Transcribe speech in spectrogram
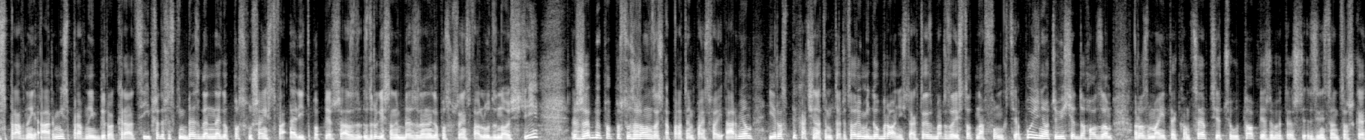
sprawnej armii, sprawnej biurokracji i przede wszystkim bezwzględnego posłuszeństwa elit po pierwsze, a z drugiej strony bezwzględnego posłuszeństwa ludności, żeby po prostu zarządzać aparatem państwa i armią i rozpychać się na tym terytorium i go bronić. Tak? To jest bardzo istotna funkcja. Później oczywiście dochodzą rozmaite koncepcje czy utopie, żeby też z jednej strony troszkę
